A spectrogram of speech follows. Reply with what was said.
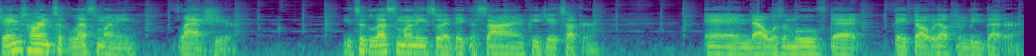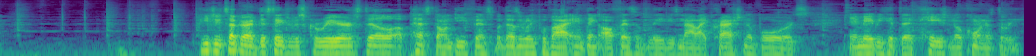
James Harden took less money last year. He took less money so that they can sign PJ Tucker. And that was a move that they thought would help them be better. PJ Tucker at this stage of his career still a pest on defense, but doesn't really provide anything offensively. He's not like crashing the boards and maybe hit the occasional corner three.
